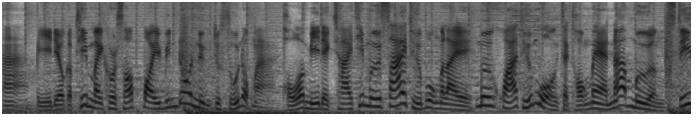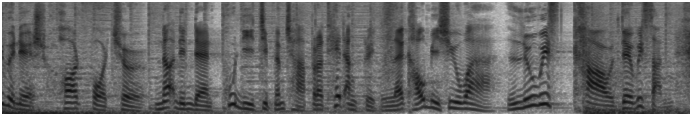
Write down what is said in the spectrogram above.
2005 ปีเดียวกับที่ Microsoft ปล่อย Windows 1.0 ออกมา เพราะว่ามีเด็กชายที่มือซ้ายถือพวงมาลัย มือขวาถือหมวกออกจากท้องแม่ณเมือง Stevenage Hertfordshire ณดินแดนผู้ดีจิบน้ำชาประเทศอังกฤษ และเขามีชื่อว่าลูวิสคาร์ลเดวิสันแฮ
